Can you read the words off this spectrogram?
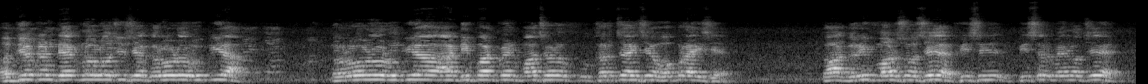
અદ્યતન ટેકનોલોજી છે, કરોડો રૂપિયા. કરોડો રૂપિયા આ ડિપાર્ટમેન્ટ પાછળ ખર્ચાય છે, વપરાય છે. તો આ ગરીબ માણસો છે, ફિશી ફિશરમેનો છે,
